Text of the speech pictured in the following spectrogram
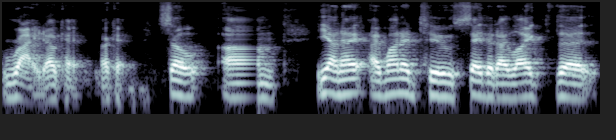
Right. Okay. Okay. So um, yeah, and I I wanted to say that I liked the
